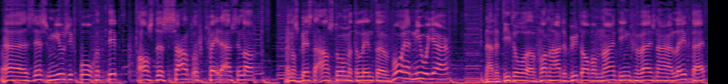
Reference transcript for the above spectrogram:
eh 6 Music Poll getipt als de Sound of 2008. En als beste aanstormend talent eh, voor het nieuwe jaar. Nou, de titel eh, van haar debuutalbum 19 verwijst naar haar leeftijd...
